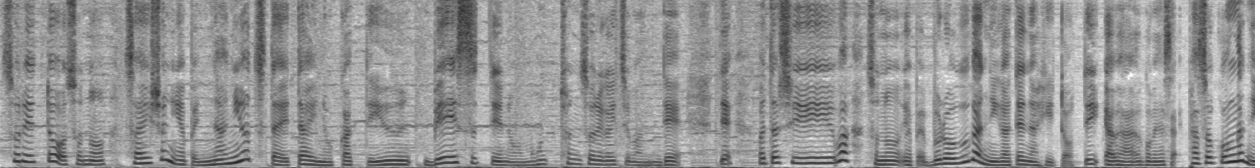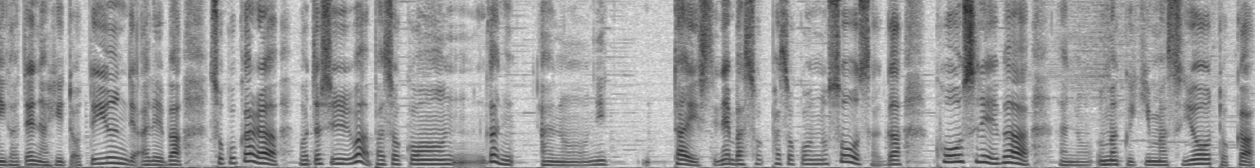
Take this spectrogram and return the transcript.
それとその最初にやっぱり何を伝えたいのかっていうベースっていうのは本当にそれが一番でで私はそのやっぱりブログが苦手な人ってあごめんなさいパソコンが苦手な人っていうんであればそこから私はパソコンがあのに対してねパソコンの操作がこうすればあのうまくいきますよとか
